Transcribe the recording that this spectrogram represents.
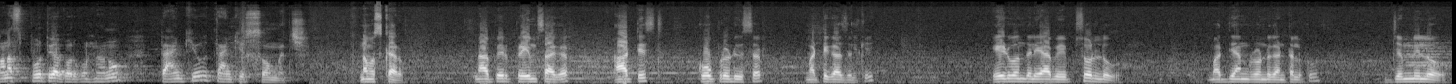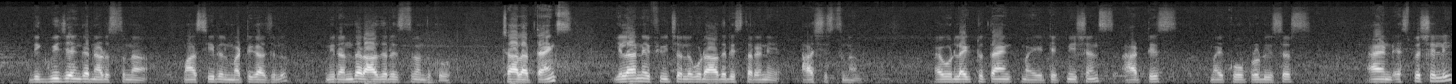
మనస్ఫూర్తిగా కోరుకుంటున్నాను. Thank you thank you so much నమస్కారం. నా పేరు Prem Sagar artist co producer Matti గాజులకి. ఏడు వందల యాభై ఎపిసోడ్లు మధ్యాహ్నం రెండు గంటలకు జమ్నీలో దిగ్విజయంగా నడుస్తున్న మా సీరియల్ మట్టి గాజులు. మీరందరూ ఆదరిస్తున్నందుకు చాలా థ్యాంక్స్ ఇలానే ఫ్యూచర్లో కూడా ఆదరిస్తారని ఆశిస్తున్నాను. I would like to thank my technicians artist my co producers and especially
